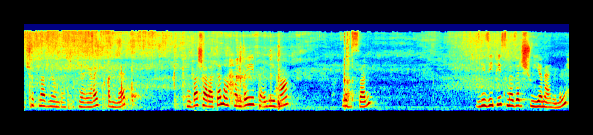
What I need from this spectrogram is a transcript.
نشوف لا فيونداج تاعي راهي تقلات. مباشرة راح نضيف عليها البصل. لي زيبيس مازال شوية مع الملح.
